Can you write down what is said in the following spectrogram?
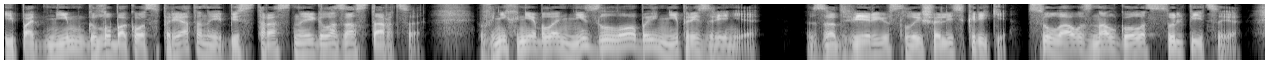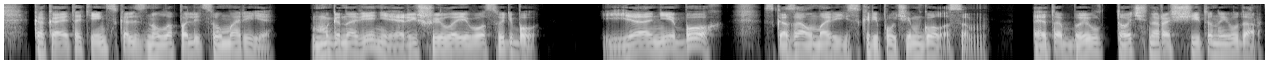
и под ним глубоко спрятанные бесстрастные глаза старца. В них не было ни злобы, ни презрения. За дверью слышались крики. Сула узнал голос Сульпиция. Какая-то тень скользнула по лицу Марии. Мгновение решило его судьбу. «Я не бог», — сказал Марий скрипучим голосом. Это был точно рассчитанный удар.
